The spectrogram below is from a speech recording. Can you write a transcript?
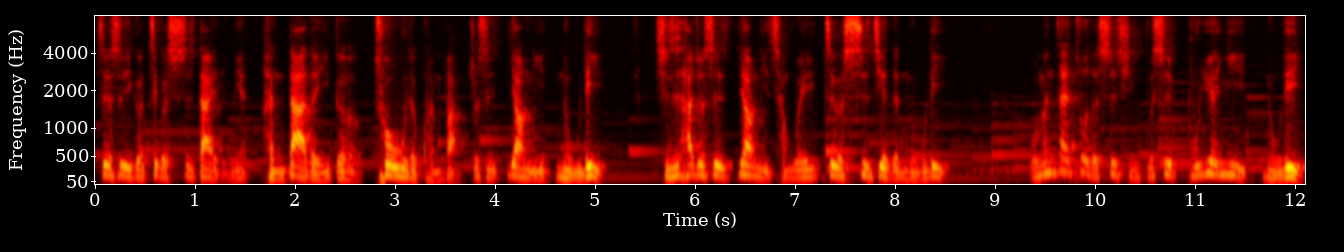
这是一个这个世代里面很大的一个错误的捆绑，就是要你努力，其实它就是要你成为这个世界的奴隶。我们在做的事情不是不愿意努力，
